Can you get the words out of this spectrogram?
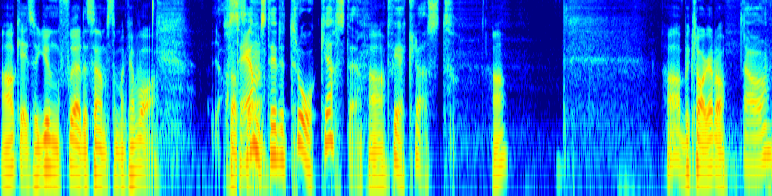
Ja, Okej, så jungfru är det sämsta man kan vara? Ja, sämst är det tråkigaste, Ja. tveklöst. Ja, beklagar då. Ja,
